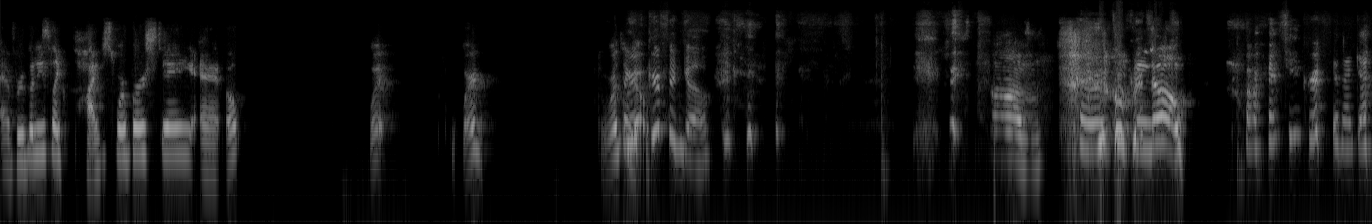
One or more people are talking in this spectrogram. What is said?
everybody's like pipes were bursting and oh what where where'd they Where'd go? Griffin go? Um no. R.I.P. Griffin, I guess.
